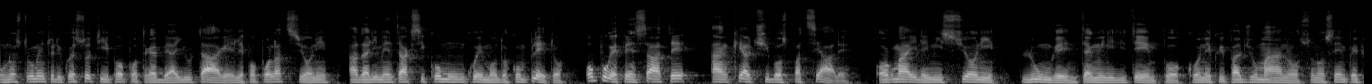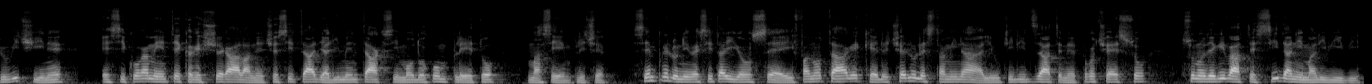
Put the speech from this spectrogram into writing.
uno strumento di questo tipo potrebbe aiutare le popolazioni ad alimentarsi comunque in modo completo. Oppure pensate anche al cibo spaziale. Ormai le missioni lunghe in termini di tempo con equipaggio umano sono sempre più vicine e sicuramente crescerà la necessità di alimentarsi in modo completo ma semplice. Sempre l'Università di Yonsei fa notare che le cellule staminali utilizzate nel processo sono derivate sì da animali vivi,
